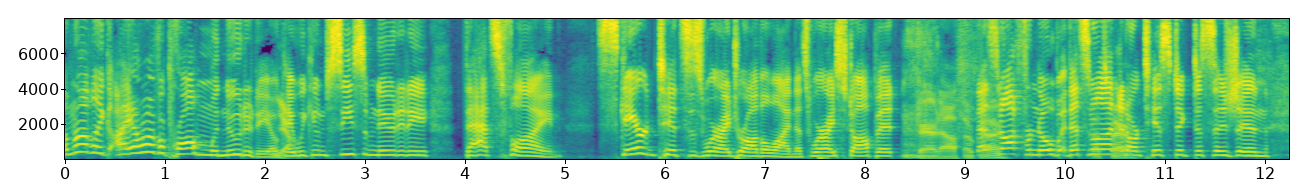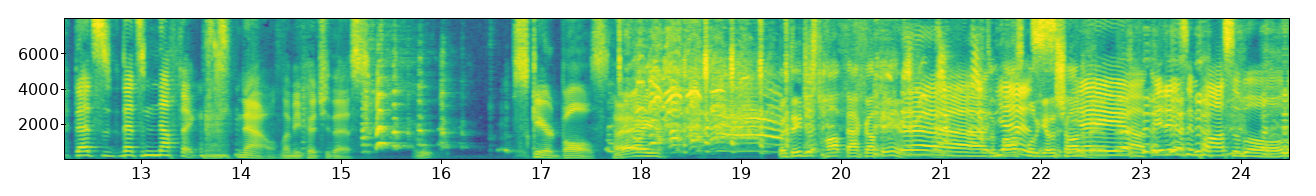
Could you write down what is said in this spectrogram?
i'm not like i don't have a problem with nudity okay Yeah. we can see some nudity that's fine scared tits is where i draw the line that's where i stop it Fair enough. that's not for nobody that's not an fair. artistic decision that's that's nothing Now, let me pitch you this. Scared balls. Hey. but they just hop back up in. Like, it's impossible to get a shot yeah, of it. Yeah, yeah, it is impossible.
